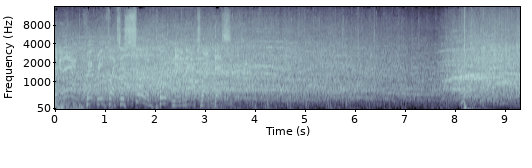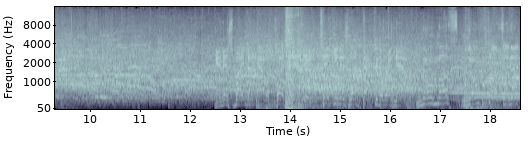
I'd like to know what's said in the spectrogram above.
Look at that. Quick reflexes so important in a match like this. And this might not have a pleasant ending. Taking this one back to the ring now. No muss, no fuss on that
